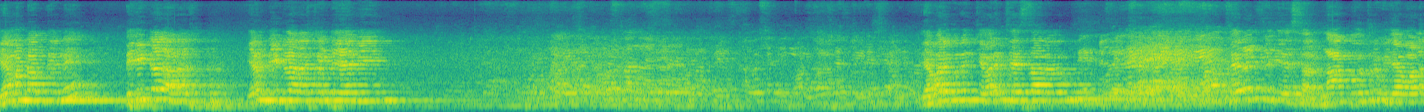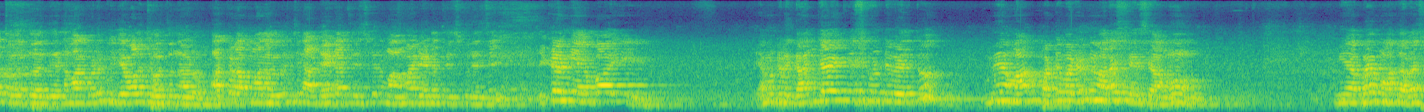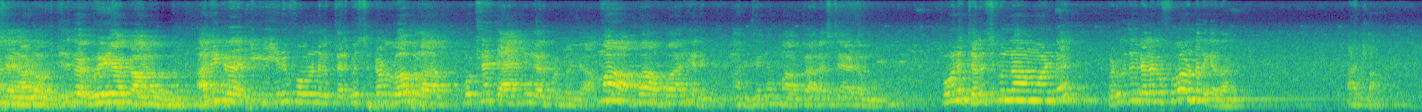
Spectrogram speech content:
ఏమంటారు దీన్ని? డిజిటల్ అరెస్ట్ ఏం డిక్లరేషన్ అంటే ఏమి? ఎవరి గురించి ఎవరికి చేస్తారు? పేరెంట్స్ చేస్తారు. నా కూతురు విజయవాడ చదువుతుంది మా కొడుకు విజయవాడ చదువుతున్నాడు. అక్కడ మన గురించి నా డేటా తీసుకుని మా అమ్మాయి డేటా తీసుకునేసి ఇక్కడ మీ అబ్బాయి ఏమంటాడు గంజాయి తీసుకుంటూ వెళ్తూ మేము మాకు పట్టుబడి మేము అరెస్ట్ చేశాము. మీ అబ్బాయి మాతో అరెస్ట్ అయినాడు. ఇదిగో వీడియో కాదు అని ఇక్కడ ఈ యూనిఫామ్ తెరిపిస్తుంటాడు. లోపల పుట్టినట్టు యాక్టింగ్ అనుకుంటుంది. అమ్మ అబ్బా అబ్బా అని నిజంగా మా అబ్బాయి అరెస్ట్ అయ్యాడము ఫోన్ తెలుసుకుందాము అంటే కొడుకు కదా ఫోన్ ఉంటుంది కదా. అట్లా.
